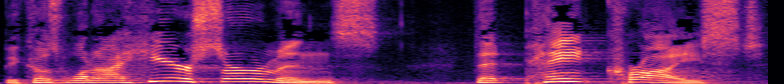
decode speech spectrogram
Because when I hear sermons that paint Christ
